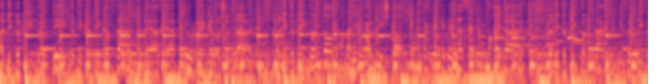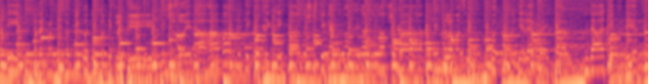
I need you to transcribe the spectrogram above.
התיקו תיקו תיקו תיקו תיקו טק הזה אפילו רגע לא שתק התיקו תיקו טוק מתי כבר תשתוק היא מתקתקת את הספר כמו חיידק התיקו תיקו טק ותיקו תיקו תי מתי כבר תיקו תיקו תיקו תקלטי שזוהי אהבה ותיקו תיק תקווה וששתיקה תיקו תיקו תיקו שווה זה לא מצחיק תיקו תיקו תהיה לרגע מדעתי ותהיה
